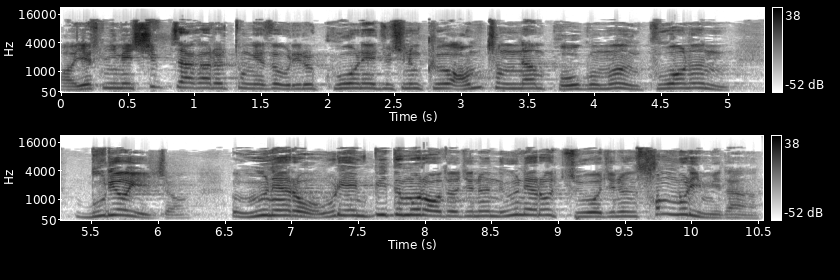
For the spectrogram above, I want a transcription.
어, 예수님의 십자가를 통해서 우리를 구원해 주시는 그 엄청난 복음은 구원은 무료이죠. 은혜로 우리의 믿음으로 얻어지는 은혜로 주어지는 선물입니다.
